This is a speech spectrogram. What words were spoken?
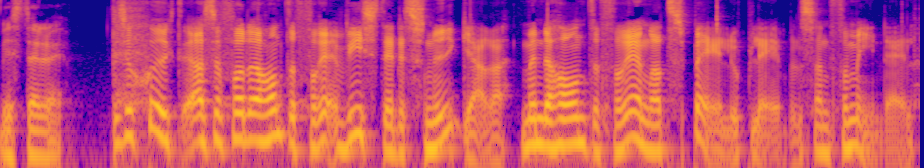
Visst är det det? Är så sjukt, alltså för det har inte förändrat, visst är det snyggare, men det har inte förändrat spelupplevelsen för min del.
